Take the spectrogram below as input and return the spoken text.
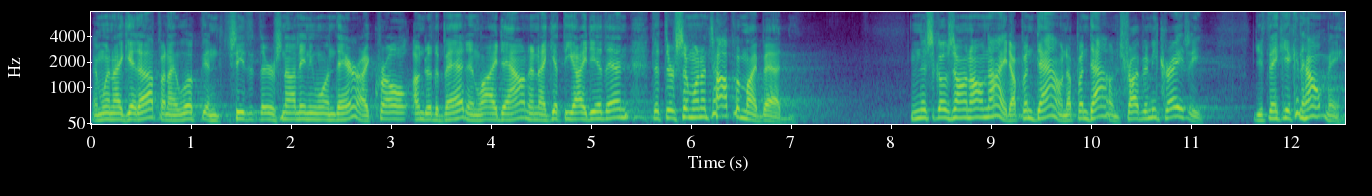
And when I get up and I look and see that there's not anyone there, I crawl under the bed and lie down, and I get the idea then that there's someone on top of my bed. And this goes on all night, up and down, up and down. It's driving me crazy. Do you think you can help me?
